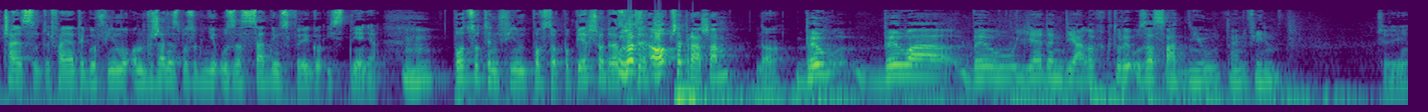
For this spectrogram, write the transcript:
czasu trwania tego filmu, on w żaden sposób nie uzasadnił swojego istnienia. Mhm. Po co ten film powstał? Po pierwsze od razu... Uzas- O, przepraszam. No. Był, była, był jeden dialog, który uzasadnił ten film. Czyli?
